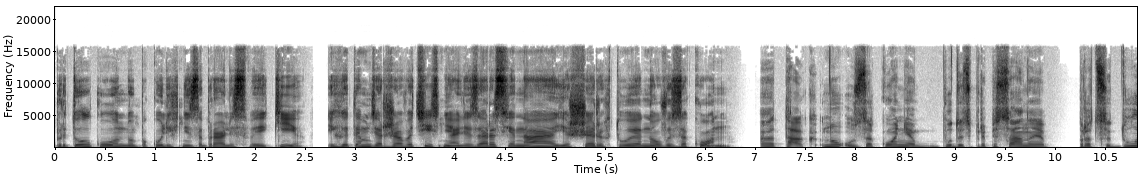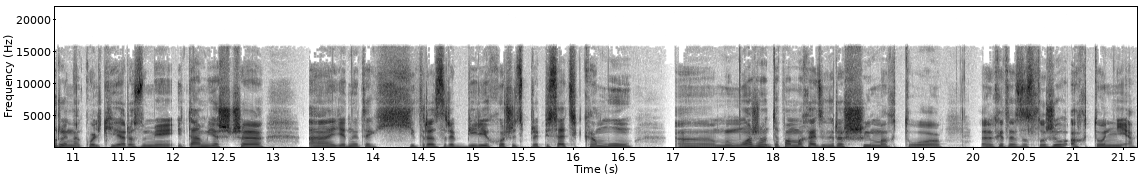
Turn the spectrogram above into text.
прытулку но ну, пакуль іх не забралі сваякі. І гэтым дзяржава цісне але зараз яна яшчэ рыхтуе новы закон. Так ну у законе будуць прапісаныя працэдуры наколькі я разумею і там яшчэ яны так хітра зрабілі хочуць прапісаць каму мы можам дапамагаць грашыма хто гэта заслужыў а хто не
